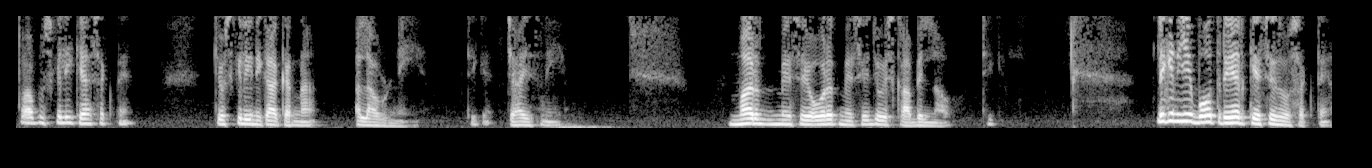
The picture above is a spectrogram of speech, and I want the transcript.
تو آپ اس کے لیے کہہ سکتے ہیں کہ اس کے لیے نکاح کرنا الاؤڈ نہیں ہے۔ ٹھیک ہے؟ جائز نہیں ہے۔ مرد میں سے، عورت میں سے جو اس قابل نہ ہو، ٹھیک ہے؟ لیکن یہ بہت ریئر کیسز ہو سکتے ہیں۔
